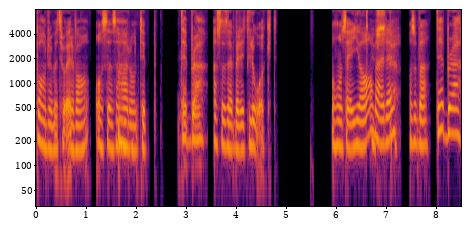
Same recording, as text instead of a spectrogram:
barnrummet tror jag det var och sen så Mm. hör hon typ Debra, alltså så här väldigt lågt. Och hon säger ja, vad är Just det? det. Och så bara Debra.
